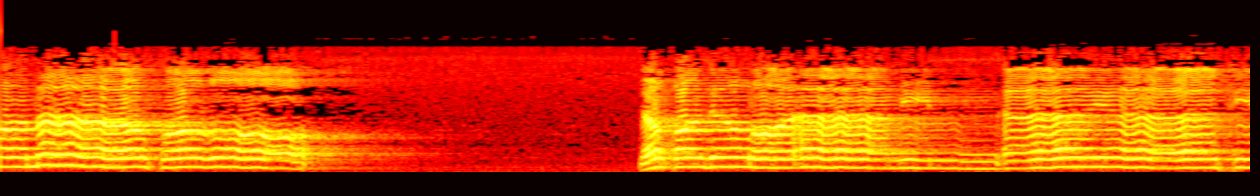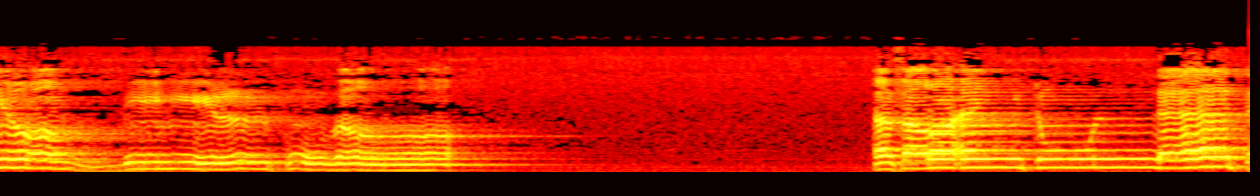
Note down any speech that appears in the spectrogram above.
وَمَا طَغَىٰ. لَقَدْ رَأَىٰ مِنْ أَفَرَأَيْتُمُ اللَّاتَ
